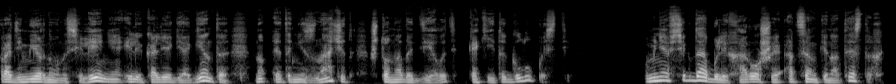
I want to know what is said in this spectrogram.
ради мирного населения или коллеги-агента, но это не значит, что надо делать какие-то глупости. У меня всегда были хорошие оценки на тестах,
